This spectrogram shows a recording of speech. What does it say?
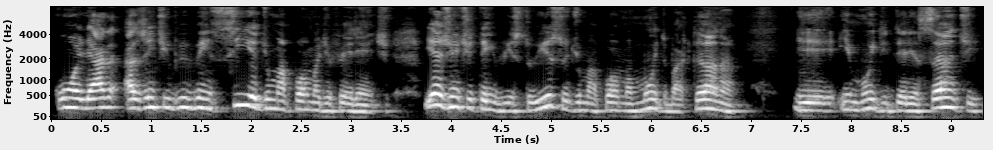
com o olhar a gente vivencia de uma forma diferente. E a gente tem visto isso de uma forma muito bacana e, e muito interessante,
